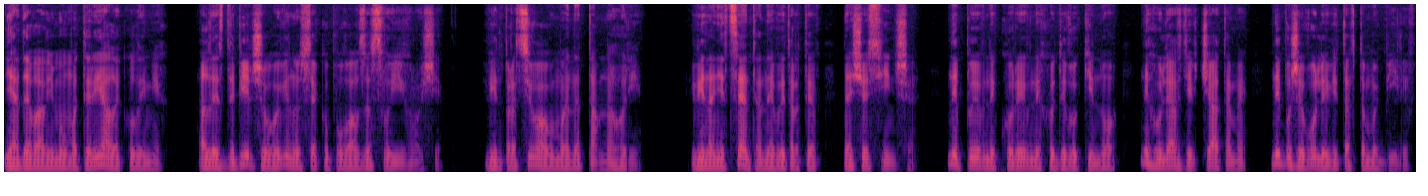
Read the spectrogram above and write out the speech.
Я давав йому матеріали, коли міг, але здебільшого він усе купував за свої гроші. Він працював у мене там на горі. Він ані цента не витратив на щось інше не пив, не курив, не ходив у кіно, не гуляв з дівчатами, не божеволів від автомобілів.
